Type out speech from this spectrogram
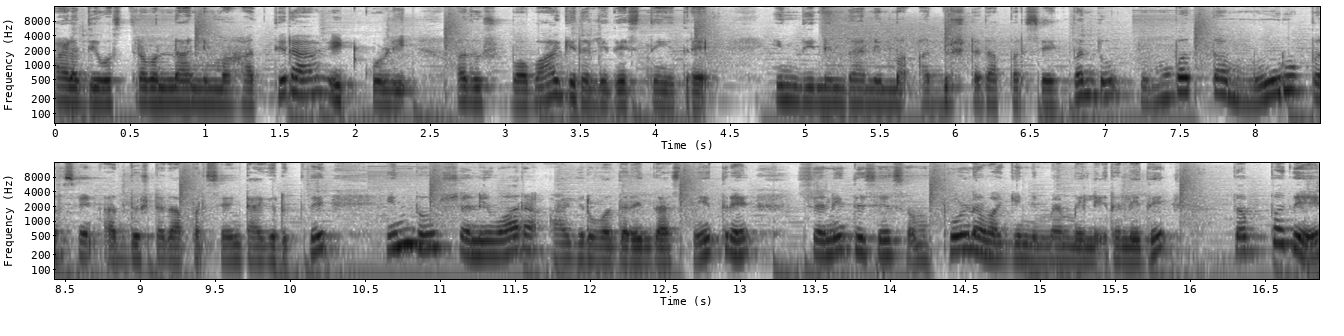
ಹಳದಿ ವಸ್ತ್ರವನ್ನು ನಿಮ್ಮ ಹತ್ತಿರ ಇಟ್ಕೊಳ್ಳಿ, ಅದು ಶುಭವಾಗಿರಲಿದೆ ಸ್ನೇಹಿತರೆ. ಇಂದಿನಿಂದ ನಿಮ್ಮ ಅದೃಷ್ಟದ ಪರ್ಸೆಂಟ್ ಬಂದು ತೊಂಬತ್ತ ಮೂರು ಪರ್ಸೆಂಟ್ ಅದೃಷ್ಟದ ಪರ್ಸೆಂಟ್ ಆಗಿರುತ್ತದೆ. ಇಂದು ಶನಿವಾರ ಆಗಿರುವುದರಿಂದ ಸ್ನೇಹಿತರೆ, ಶನಿ ದಿಸೆ ಸಂಪೂರ್ಣವಾಗಿ ನಿಮ್ಮ ಮೇಲೆ ಇರಲಿದೆ ತಪ್ಪದೆ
